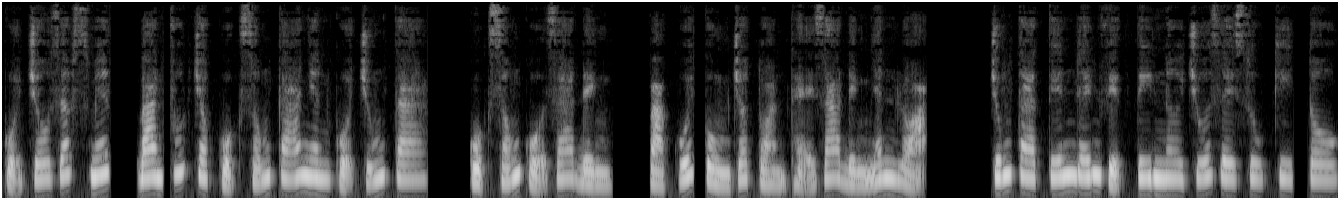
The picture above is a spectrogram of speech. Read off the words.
của Joseph Smith ban phước cho cuộc sống cá nhân của chúng ta, cuộc sống của gia đình và cuối cùng cho toàn thể gia đình nhân loại. Chúng ta tiến đến việc tin nơi Chúa Giêsu Kitô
